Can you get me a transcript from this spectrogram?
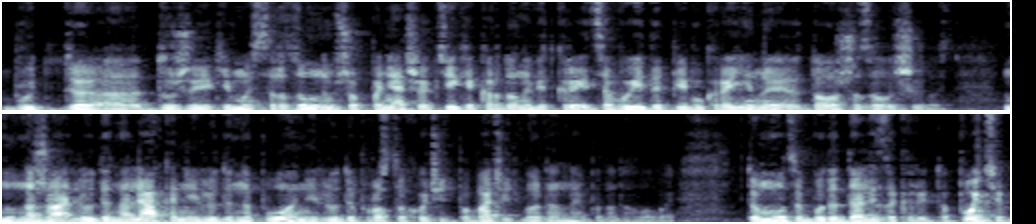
бути е, дуже якимось розумним, щоб поняти, що як тільки кордони відкриються, вийде пів України того, що залишилось. Ну на жаль, люди налякані, люди напугані, люди просто хочуть побачити мирне небо над головою. Тому це буде далі закрито. Потім.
